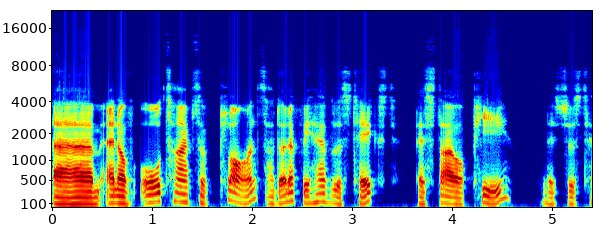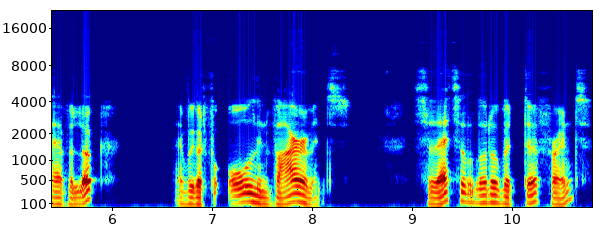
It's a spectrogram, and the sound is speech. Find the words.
Um, and of all types of plants, I don't know if we have this text as style P. Let's just have a look. And we got for all environments. So that's a little bit different.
